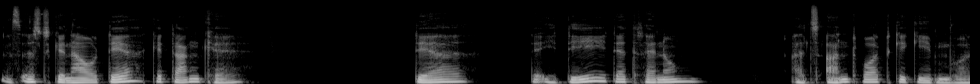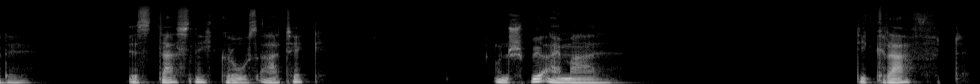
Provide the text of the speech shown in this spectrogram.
Es ist genau der Gedanke, der der Idee der Trennung als Antwort gegeben wurde. Ist das nicht großartig? Und spür einmal die Kraft,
